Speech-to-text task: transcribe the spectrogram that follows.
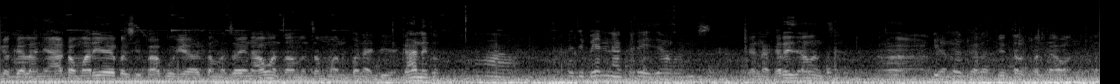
કે પેલા ત્યાં આટો મારી આવે પછી બાપુ કે તમે જઈને આવો ને તો અમે જમવાનું બનાવી દઈએ. કાં નહીં તો હજી બેનના ઘરે જવાનું છે. એના ઘરે જ છે? હા એના ઘરે તિથલ પર જવાનું છે.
